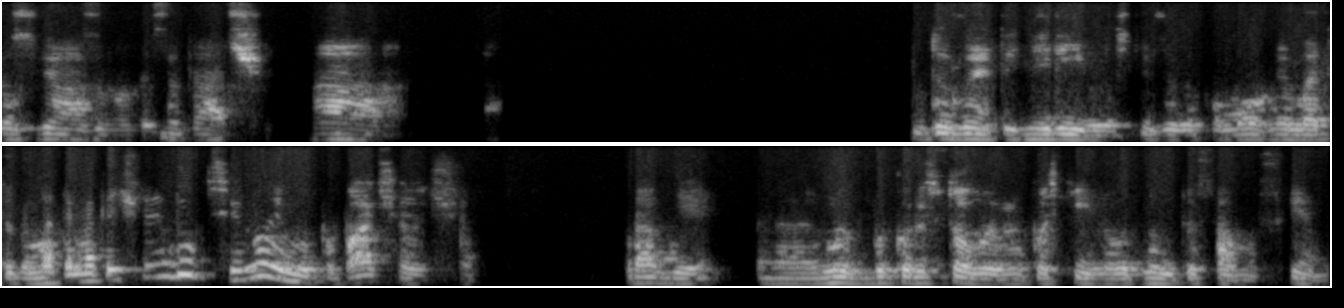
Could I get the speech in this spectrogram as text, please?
розв'язували задачу на доведення рівності за допомогою методу математичної індукції. Ну і ми побачили, що справді е, ми використовуємо постійно одну і ту саму схему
